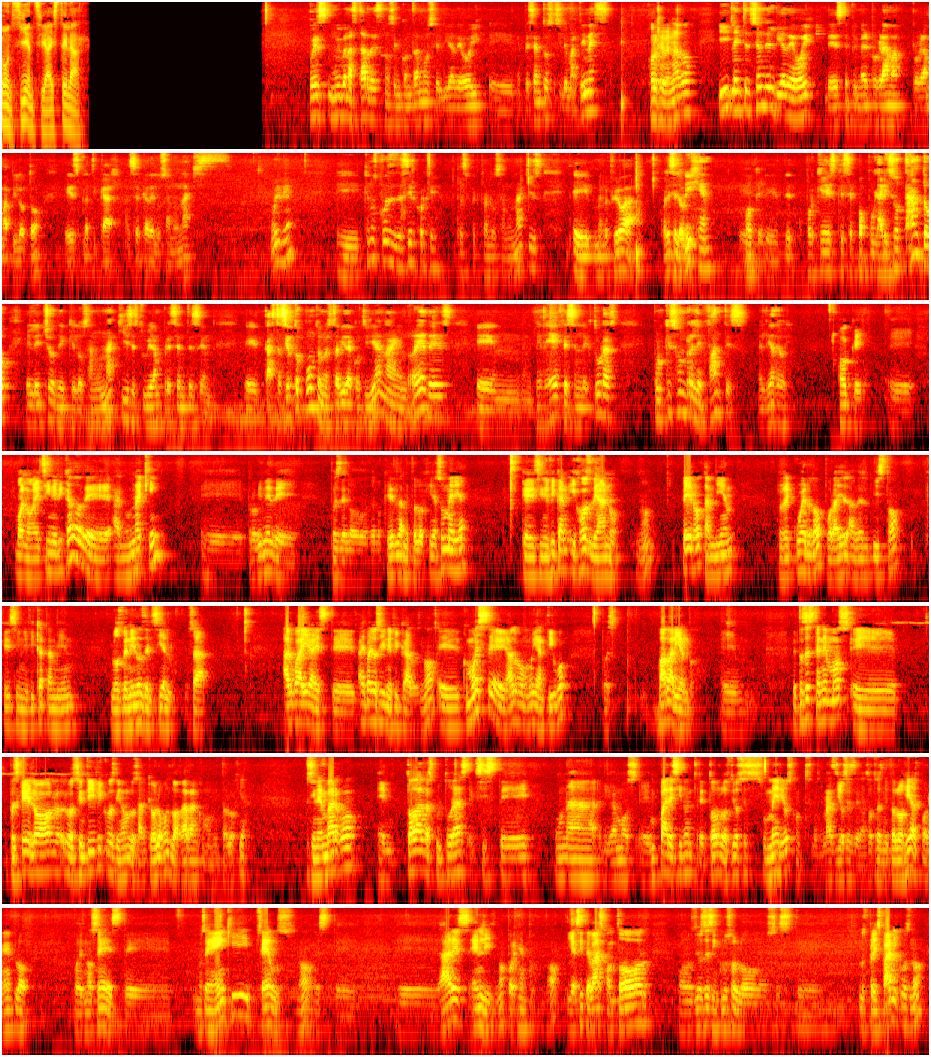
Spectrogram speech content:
Conciencia Estelar. Pues muy buenas tardes, nos encontramos el día de hoy. Eh, me presento, Cecilio Martínez. Jorge Venado. Y la intención del día de hoy, de este primer programa, programa piloto, es platicar acerca de los Anunnakis. Muy bien. Eh, ¿Qué nos puedes decir, Jorge, respecto a los Anunnakis? Eh, me refiero a cuál es el origen, eh, de, por qué es que se popularizó tanto el hecho de que los Anunnakis estuvieran presentes en hasta cierto punto en nuestra vida cotidiana, en redes, en, en PDFs, en lecturas. ¿Por qué son relevantes el día de hoy? Ok. Eh, bueno, el significado de Anunnaki eh, proviene de, pues de, lo, de lo que es la mitología sumeria, que significan hijos de Anu, ¿no? Pero también recuerdo por ahí haber visto que significa también los venidos del cielo. O sea, algo hay, este, hay varios significados, ¿no? Eh, como es algo muy antiguo, pues va variando. Eh, entonces tenemos, eh, pues que los científicos, digamos los arqueólogos, lo agarran como mitología. Sin embargo, en todas las culturas existe una, digamos, eh, un parecido entre todos los dioses sumerios con los demás dioses de las otras mitologías. Por ejemplo, pues no sé, este, no sé, Enki, Zeus, ¿no? Este, Ares, Enlil, ¿no? Por ejemplo. Y así te vas con Thor, con los dioses, incluso los, este, los prehispánicos, ¿no?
